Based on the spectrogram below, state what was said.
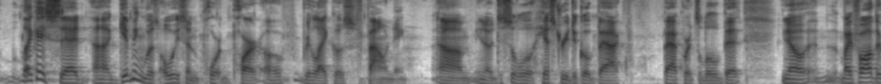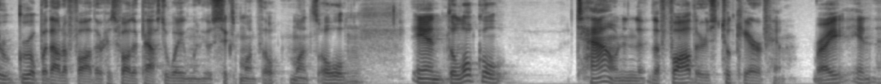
like I said, uh, giving was always an important part of Relyco's founding. Um, you know, just a little history to go back backwards a little bit. You know, my father grew up without a father. His father passed away when he was six month, months old, and the local town and the, the fathers took care of him, right, and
